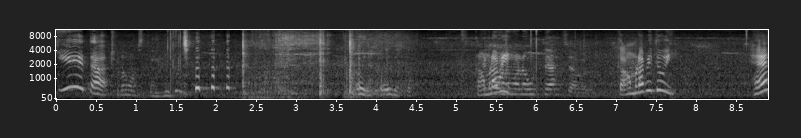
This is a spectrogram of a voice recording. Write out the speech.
কে এটা? ছোট মাছ তো। ওই দেখো ওই দেখো। কামড়াবি? মনে উঠতে যাচ্ছে আবার কামড়াবি তুই? হ্যাঁ?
